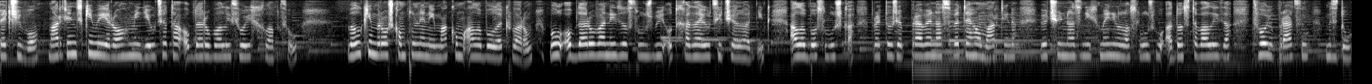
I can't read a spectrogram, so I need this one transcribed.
pečivo. Martinskými rohmi dievčatá obdarovali svojich chlapcov veľkým rožkom plneným makom alebo lekvarom. Bol obdarovaný zo služby odchádzajúci čeladník alebo služka, pretože práve na svätého Martina väčšina z nich menila službu a dostávali za svoju prácu mzdu.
